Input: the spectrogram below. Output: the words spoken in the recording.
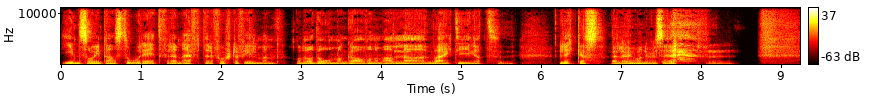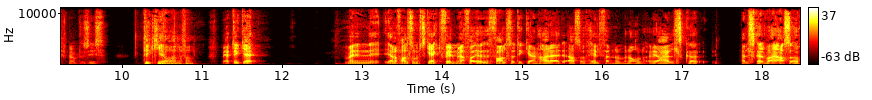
insåg inte hans storhet förrän efter första filmen. Och det var då man gav honom alla verktyg att lyckas. Eller hur man nu vill säga. Mm. Ja, precis. Tycker jag i alla fall. Men jag tycker... Men i alla fall som skräckfilm i alla fall så tycker jag den här är alltså helt fenomenal. Jag älskar... Älskar alltså...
